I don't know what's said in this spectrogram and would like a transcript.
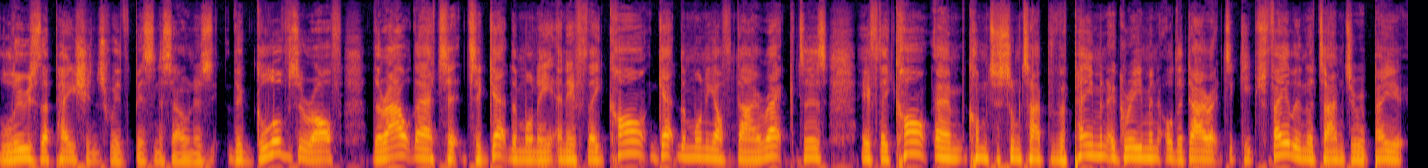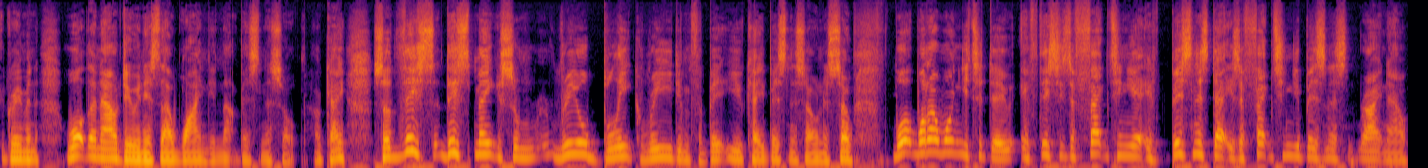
lose their patience with business owners. The gloves are off. They're out there to, to get the money. And if they can't get the money off directors, if they can't um, come to some type of a payment agreement or the director keeps failing the time to repay agreement, what they're now doing doing is they're winding that business up. Okay, so this this makes some real bleak reading for UK business owners. So what what I want you to do, if this is affecting you, if business debt is affecting your business right now,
